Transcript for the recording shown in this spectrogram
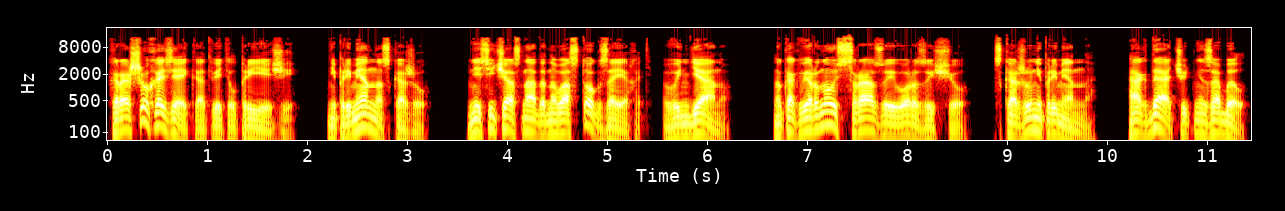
Хорошо, хозяйка, ответил приезжий. Непременно скажу. Мне сейчас надо на восток заехать, в Индиану. Но как вернусь, сразу его разыщу. Скажу непременно. Ах да, чуть не забыл.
